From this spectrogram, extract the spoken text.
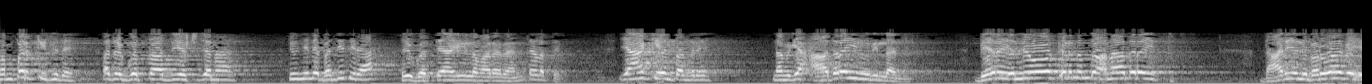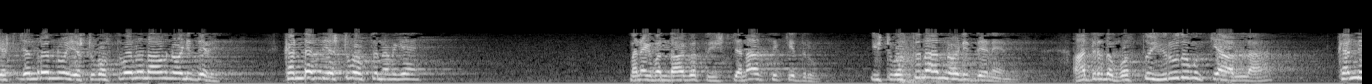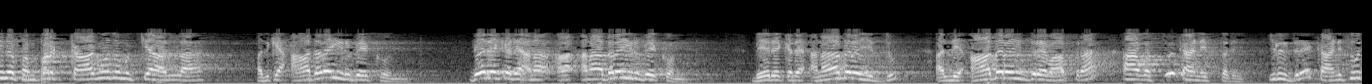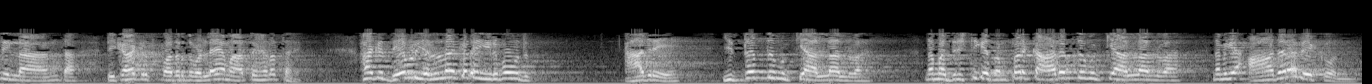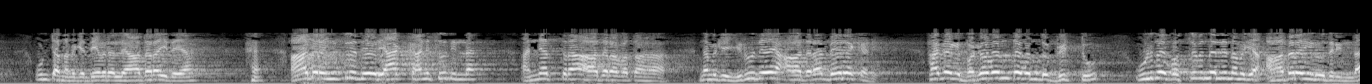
ಸಂಪರ್ಕಿಸಿದೆ, ಆದರೆ ಗೊತ್ತಾದ್ದು ಎಷ್ಟು ಜನ? ನೀವು ನಿನ್ನೆ ಬಂದಿದ್ದೀರಾ? ಅಯ್ಯೋ, ಗೊತ್ತೇ ಆಗಲಿಲ್ಲ ಮಾರಾರ ಅಂತ ಹೇಳುತ್ತೇವೆ. ಯಾಕೆ ಅಂತಂದ್ರೆ ನಮಗೆ ಆದರ ಇರುವುದಿಲ್ಲ ಅಲ್ಲಿ. ಬೇರೆ ಎಲ್ಲಿಯೋ ಕಡೆ ನಮ್ದು ಅನಾದರ ಇತ್ತು. ದಾರಿಯಲ್ಲಿ ಬರುವಾಗ ಎಷ್ಟು ಜನರನ್ನು, ಎಷ್ಟು ವಸ್ತುವನ್ನು ನಾವು ನೋಡಿದ್ದೇವೆ. ಕಂಡದ್ದು ಎಷ್ಟು ವಸ್ತು ನಮಗೆ? ಮನೆಗೆ ಬಂದಾಗೊತ್ತು ಇಷ್ಟು ಜನ ಸಿಕ್ಕಿದ್ರು. ಇಷ್ಟು ವಸ್ತು ನಾನು ನೋಡಿದ್ದೇನೆ ಆದ್ರಿಂದ ವಸ್ತು ಇರುವುದು ಮುಖ್ಯ ಅಲ್ಲ. ಕಣ್ಣಿನ ಸಂಪರ್ಕ ಆಗುವುದು ಮುಖ್ಯ ಅಲ್ಲ. ಅದಕ್ಕೆ ಆದರ ಇರಬೇಕು ಅಂತ. ಬೇರೆ ಕಡೆ ಅನಾ ಅನಾದರ ಇರಬೇಕು ಅಂತ. ಬೇರೆ ಕಡೆ ಅನಾದರ ಇದ್ದು, ಅಲ್ಲಿ ಆದರ ಇದ್ರೆ ಮಾತ್ರ ಆ ವಸ್ತು ಕಾಣಿಸ್ತದೆ. ಇಲ್ಲಿದ್ರೆ ಕಾಣಿಸುವುದಿಲ್ಲ ಅಂತ ಟೀಕಾಕೃತ್ಪಾದರದ ಒಳ್ಳೆಯ ಮಾತು ಹೇಳುತ್ತಾರೆ. ಹಾಗೆ ದೇವರು ಎಲ್ಲ ಕಡೆ ಇರಬಹುದು. ಆದರೆ ಇದ್ದದ್ದು ಮುಖ್ಯ ಅಲ್ಲ ಅಲ್ವಾ? ನಮ್ಮ ದೃಷ್ಟಿಗೆ ಸಂಪರ್ಕ ಆದದ್ದು ಮುಖ್ಯ ಅಲ್ಲ ಅಲ್ವಾ? ನಮಗೆ ಆಧಾರ ಬೇಕು ಅಂತ. ಉಂಟ ನಮಗೆ ದೇವರಲ್ಲಿ ಆಧಾರ ಇದೆಯಾ? ಆದರ ಇದ್ರೆ ದೇವರು ಯಾಕೆ ಕಾಣಿಸುವುದಿಲ್ಲ? ಅನ್ಯತ್ರ ಆದರವತಃ. ನಮಗೆ ಇರುವುದೇ ಆಧಾರ ಬೇರೆ ಕಡೆ. ಹಾಗಾಗಿ ಭಗವಂತ ಒಂದು ಬಿಟ್ಟು ಉಳಿದ ವಸ್ತುವಿನಲ್ಲಿ ನಮಗೆ ಆದರ ಇರುವುದರಿಂದ,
